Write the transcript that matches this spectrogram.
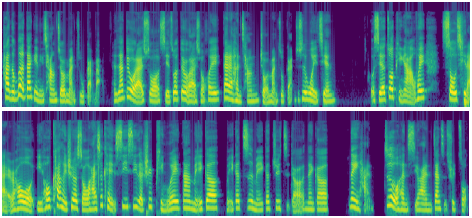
它能不能带给你长久的满足感吧。好像对我来说，写作对我来说会带来很长久的满足感，就是我以前。我写的作品啊，我会收起来，然后我以后看回去的时候，我还是可以细细的去品味那每一个每一个字、每一个句子的那个内涵，就是我很喜欢这样子去做，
